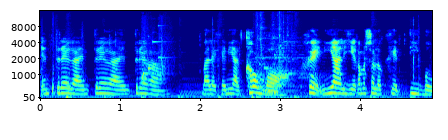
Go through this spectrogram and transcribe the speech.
Entrega, entrega, entrega. Vale, genial. Combo. Genial, llegamos al objetivo.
